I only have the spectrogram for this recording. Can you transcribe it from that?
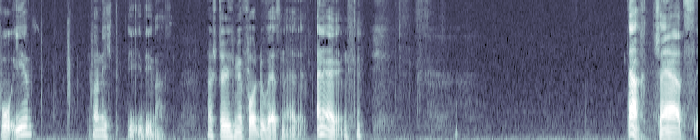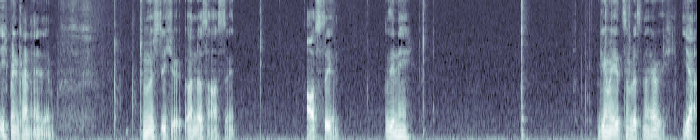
Wo ihr noch nicht die Ideen hast. Da stelle ich mir vor, du wärst eine Alien. Eine Alien. Ach, Scherz, ich bin kein Alien. Du müsste ich anders aussehen. Aussehen. René. Gehen wir jetzt zum Westen Harry? Ja.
